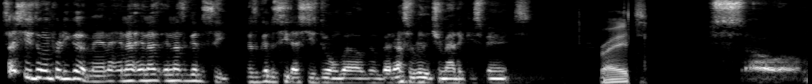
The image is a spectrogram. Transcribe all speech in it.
so she's doing pretty good, man, and and and that's good to see. That's good to see that she's doing well and doing better. That's a really traumatic experience. Right. So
